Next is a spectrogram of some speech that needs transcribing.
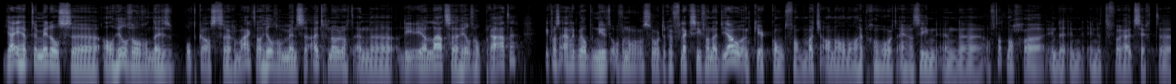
jij hebt inmiddels al heel veel van deze podcasts gemaakt, al heel veel mensen uitgenodigd en die ja, laat ze heel veel praten. Ik was eigenlijk wel benieuwd of er nog een soort reflectie vanuit jou een keer komt van wat je allemaal hebt gehoord en gezien en uh, of dat nog uh, in, de, in, in het vooruitzicht. Uh...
